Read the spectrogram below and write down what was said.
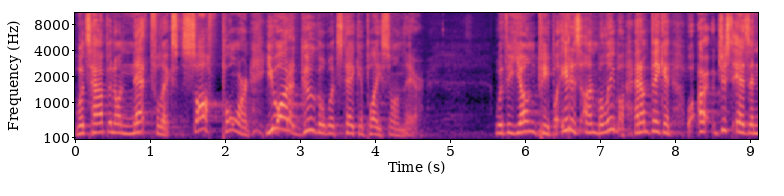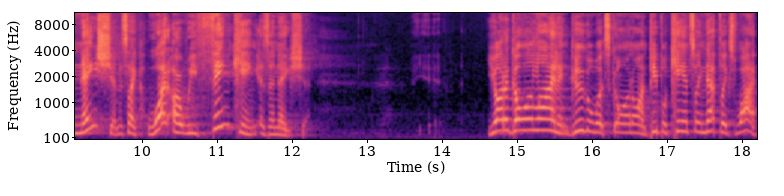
what's happened on Netflix, soft porn. You ought to Google what's taking place on there with the young people. It is unbelievable. And I'm thinking, just as a nation, it's like, what are we thinking as a nation? You ought to go online and Google what's going on. People canceling Netflix. Why?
